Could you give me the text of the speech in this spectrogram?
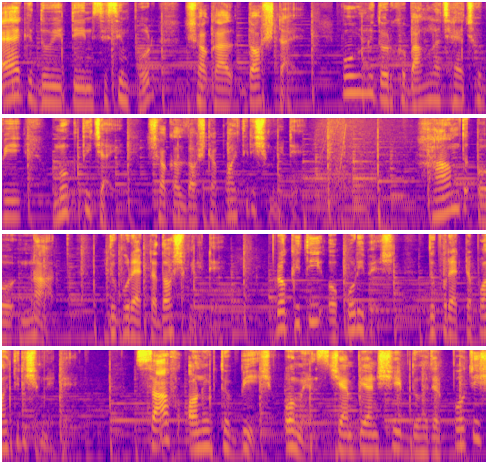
এক, দুই, তিন সিসিমপুর সকাল দশটায়। পূর্ণ দৈর্ঘ্য বাংলা ছায়াছবি মুক্তি চাই সকাল দশটা পঁয়ত্রিশ মিনিটে। হামদ ও নাদ দুপুর একটা দশ মিনিটে, প্রকৃতি ও পরিবেশ দুপুর একটা পঁয়ত্রিশ মিনিটে। সাফ অনূর্ধ্ব বিশ ওমেন্স চ্যাম্পিয়নশিপ দু হাজার পঁচিশ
